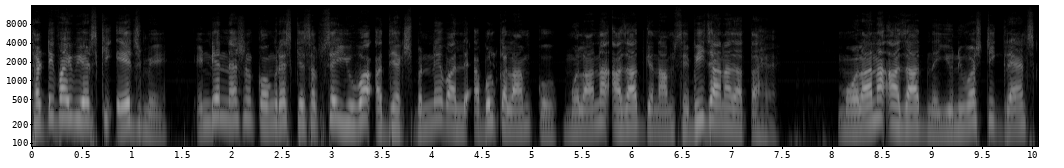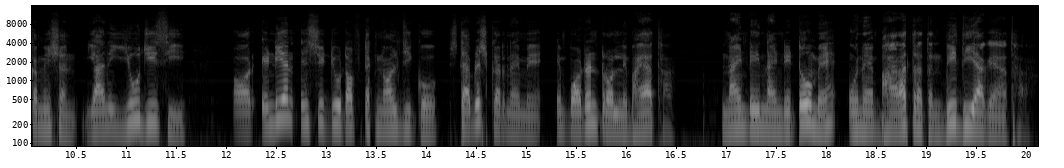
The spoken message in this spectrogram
35 ईयर्स की एज में इंडियन नेशनल कांग्रेस के सबसे युवा अध्यक्ष बनने वाले अबुल कलाम को मौलाना आज़ाद के नाम से भी जाना जाता है। मौलाना आज़ाद ने यूनिवर्सिटी ग्रांट्स कमीशन यानी यूजीसी और इंडियन इंस्टीट्यूट ऑफ़ टेक्नोलॉजी को स्टैब्लिश करने में इम्पोर्टेंट रोल निभाया था। 1992 में उन्हें भारत रत्न भी दिया गया था।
